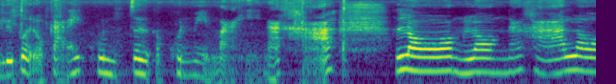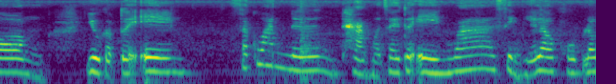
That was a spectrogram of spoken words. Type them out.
หรือเปิดโอกาสให้คุณเจอกับคนใหม่ ๆ นะคะ ลองลองนะคะลองอยู่กับตัวเองสักวันหนึ่งถามหัวใจตัวเองว่าสิ่งที่เราพบเรา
